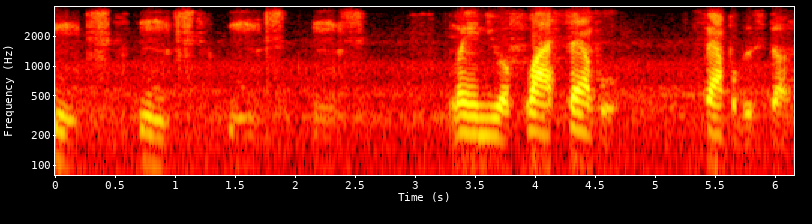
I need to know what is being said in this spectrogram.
mm mm mm laying you a fly sample, sample this stuff.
